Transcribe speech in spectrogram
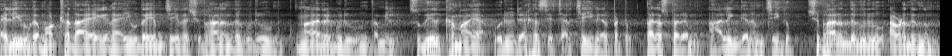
കലിയുഗ മോക്ഷദായകനായി ഉദയം ചെയ്ത ശുഭാനന്ദ ഗുരുവും കുമാരഗുരുവും തമ്മിൽ സുദീർഘമായ ഒരു രഹസ്യ ചർച്ചയിൽ ഏർപ്പെട്ടു. പരസ്പരം ആലിംഗനം ചെയ്തു. ശുഭാനന്ദ ഗുരു അവിടെ നിന്നും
